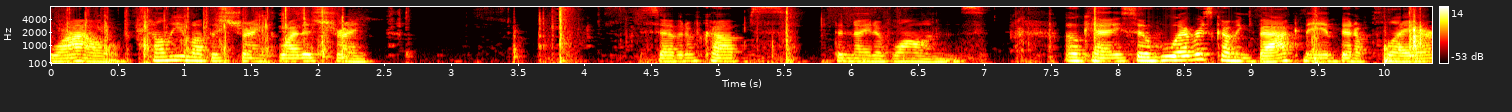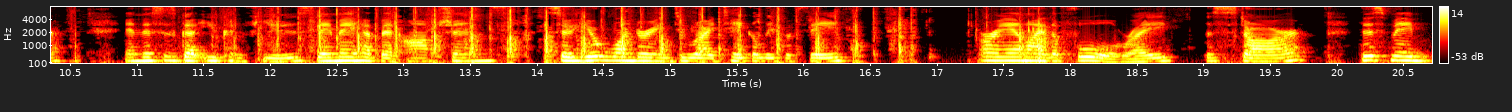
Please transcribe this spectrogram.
Wow. Tell me about the strength. Why the strength? Seven of Cups, the Knight of Wands. Okay, so whoever's coming back may have been a player, and this has got you confused. They may have been options. So you're wondering, do I take a leap of faith? Or am I the fool, right? The star. This may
